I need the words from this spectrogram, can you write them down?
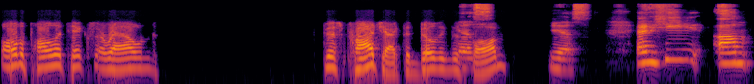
all the politics around this project and building this Yes. bomb. Yes. And he um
